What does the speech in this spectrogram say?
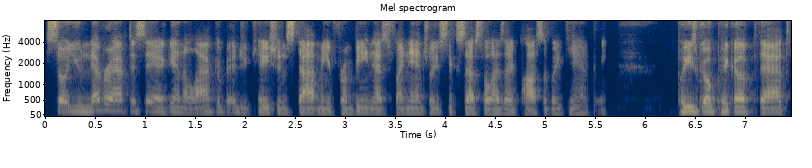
so you never have to say again, a lack of education stopped me from being as financially successful as I possibly can be. Please go pick up that,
